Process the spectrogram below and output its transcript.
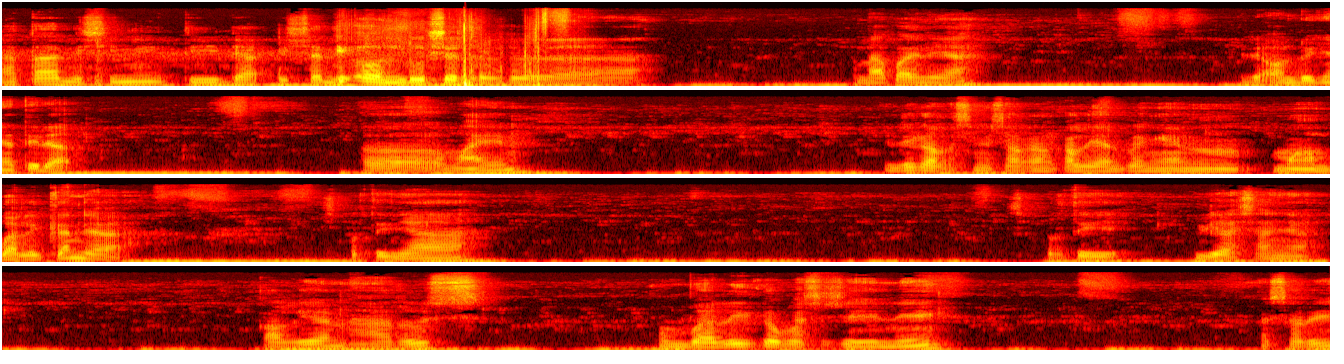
ternyata di sini tidak bisa diunduh saudara. Kenapa ini ya? Jadi ondunya tidak uh, main. Jadi kalau misalkan kalian pengen mengembalikan ya sepertinya seperti biasanya kalian harus kembali ke posisi ini. Eh, sorry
